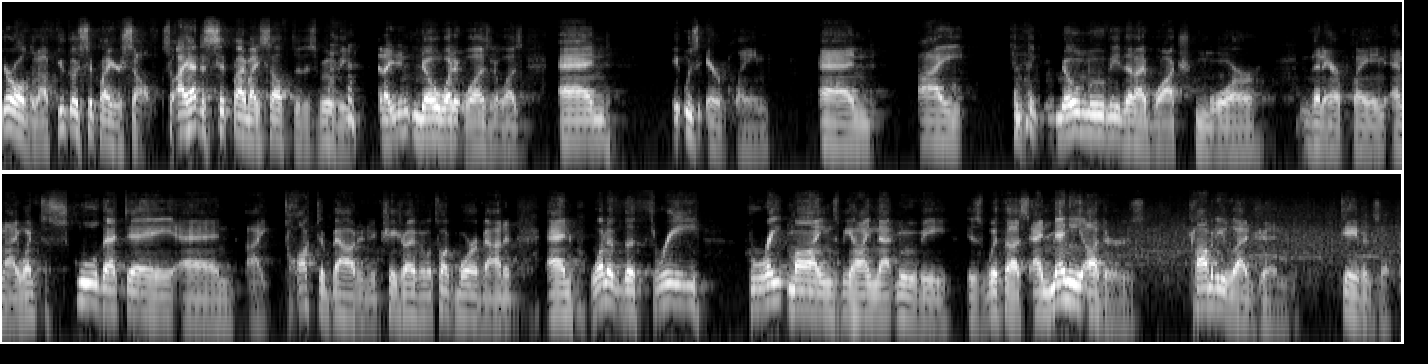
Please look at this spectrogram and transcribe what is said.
you're old enough. You go sit by yourself." So I had to sit by myself through this movie, and I didn't know what it was, and it was, and it was Airplane, and I can think of no movie that I've watched more than Airplane. And I went to school that day, and I talked about it and changed my life, and we'll talk more about it. And one of the three great minds behind that movie is with us, and many others comedy legend David Zucker.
